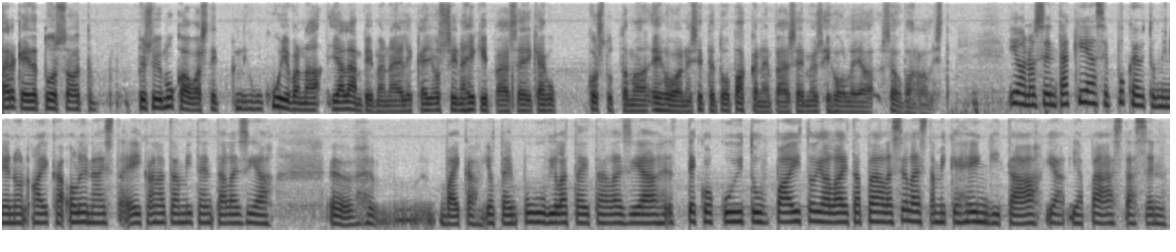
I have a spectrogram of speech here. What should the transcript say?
tärkeintä tuossa on, että pysyy mukavasti niin kuivana ja lämpimänä, eli jos siinä hiki pääsee ikään kuin kostuttamaan ihoa, niin sitten tuo pakkanen pääsee myös iholle ja se on vaarallista. Joo, no sen takia se pukeutuminen on aika olennaista. Ei kannata miten tällaisia vaikka jotain puuvilla tai tällaisia tekokuitupaitoja laita päällä, sellaista, mikä hengitää ja, ja päästä sen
